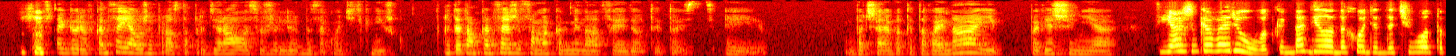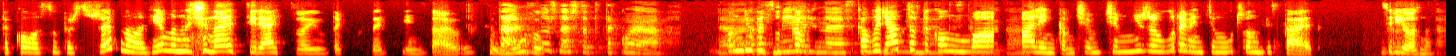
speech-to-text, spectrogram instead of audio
Потому что я говорю, в конце я уже просто продиралась, уже лишь бы закончить книжку. Это там в конце же сама кульминация идет, и то есть и большая вот эта война и повешение я же говорю, вот когда дело доходит до чего-то такого суперсюжетного, Гейман начинает терять свою, так сказать, я не знаю, Да, ему нужно что-то такое э, Он любит вот ковыряться в таком такое, да. маленьком. Чем, чем ниже уровень, тем лучше он блистает. Серьезно. Да, да.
